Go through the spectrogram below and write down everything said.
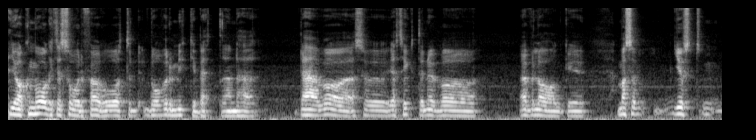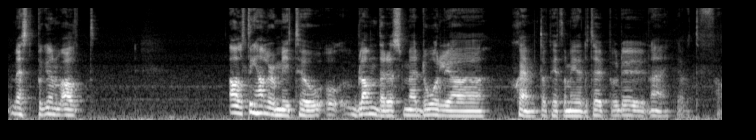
Jag kommer ihåg att jag såg det förra året och då var det mycket bättre än det här. Det här var alltså... Jag tyckte det var överlag... eh, Alltså just mest på grund av allt... Allting handlar om metoo och blandades med dåliga skämt av Petra Mede typ. Och det... Nej, jag vet inte fan.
